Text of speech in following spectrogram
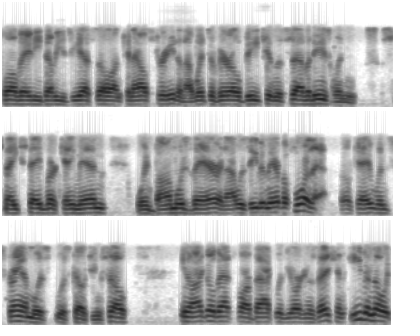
1280 WGSO on Canal Street, and I went to Vero Beach in the 70s when Snake Stabler came in, when Bum was there, and I was even there before that. Okay, when Stram was was coaching. So, you know, I go that far back with the organization, even though it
